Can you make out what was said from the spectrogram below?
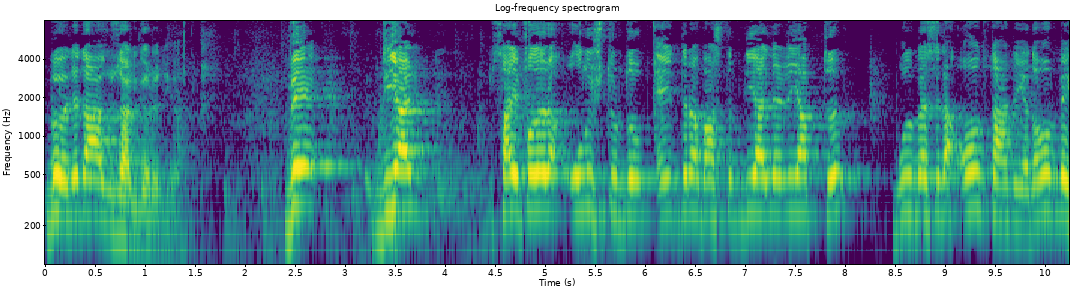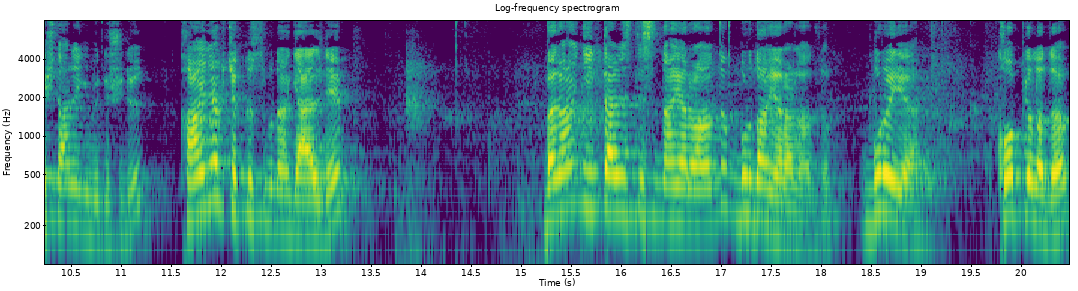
Böyle daha güzel görünüyor. Ve diğer sayfaları oluşturdum. Enter'a bastım. Diğerlerini yaptım. Bunu mesela 10 tane ya da 15 tane gibi düşünün. Kaynakça kısmına geldim. Ben hangi internet sitesinden yararlandım? Buradan yararlandım. Burayı kopyaladım.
